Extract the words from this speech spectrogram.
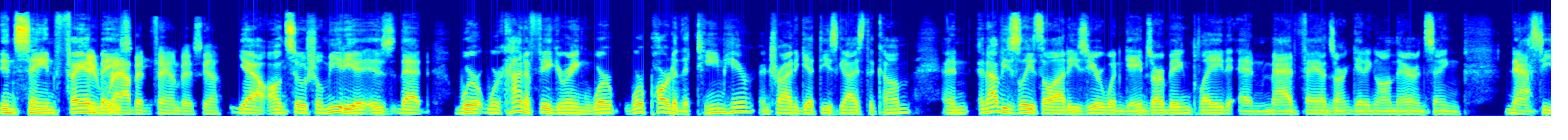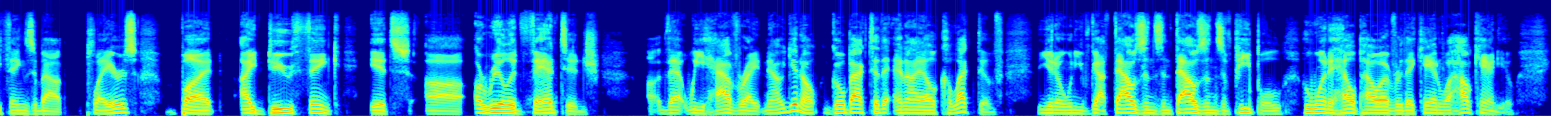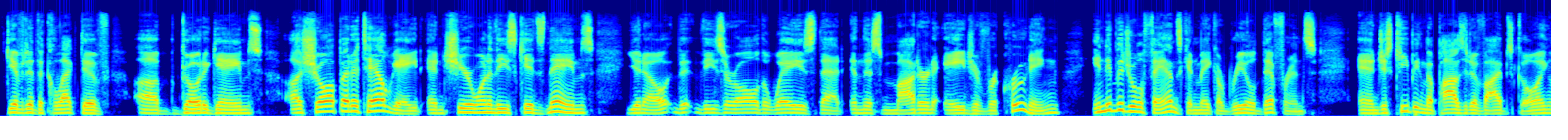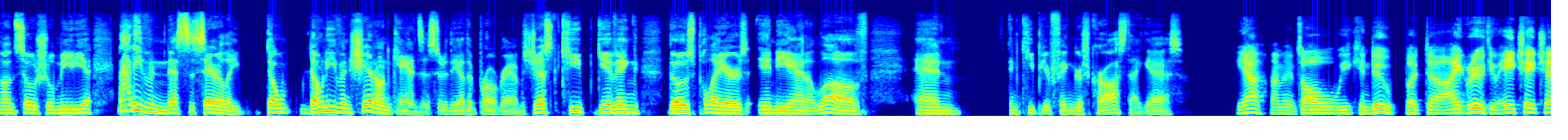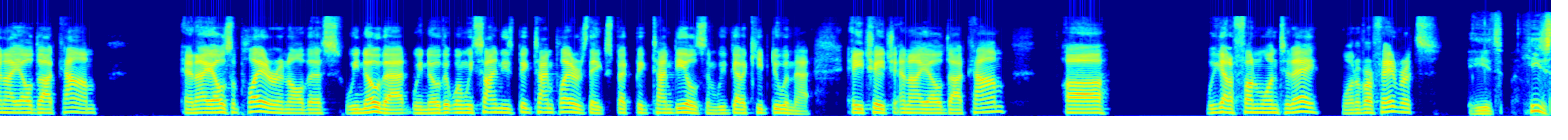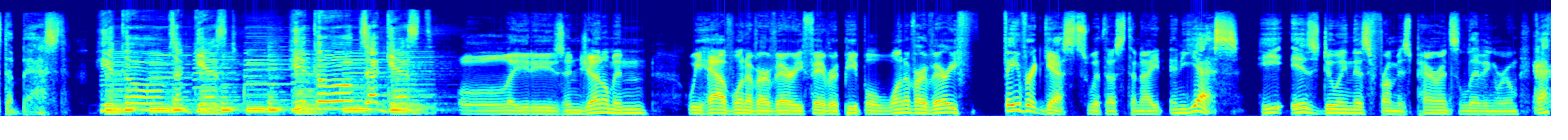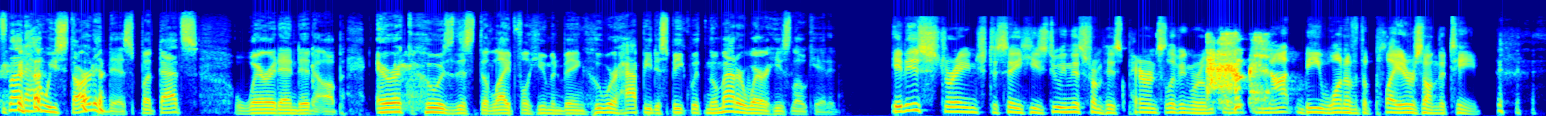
insane fan A base rabid fan base, yeah. yeah on social media is that we're we're kind of figuring we're we're part of the team here and trying to get these guys to come and and obviously it's a lot easier when games are being played and mad fans aren't getting on there and saying nasty things about players but I do think it's uh, a real advantage uh, that we have right now you know go back to the NIL collective. You know when you've got thousands and thousands of people who want to help however they can well how can you? Give it to the collective uh, go to games uh, show up at a tailgate and cheer one of these kids names. You know th- these are all the ways that in this modern age of recruiting individual fans can make a real difference and just keeping the positive vibes going on social media not even necessarily don't don't even shit on Kansas or the other programs just keep giving those players Indiana love and and keep your fingers crossed I guess Yeah, I mean, it's all we can do. But uh, I agree with you. HHNIL.com. NIL's a player in all this. We know that. We know that when we sign these big time players, they expect big time deals, and we've got to keep doing that. HHNIL.com. Uh, we got a fun one today. one of our favorites. He's he's the best. Here comes our guest. Here comes our guest. Ladies and gentlemen, we have one of our very favorite people, one of our very f- favorite guests with us tonight. And yes, he is doing this from his parents' living room. That's not how we started this, but that's where it ended up. Eric, who is this delightful human being who we're happy to speak with no matter where he's located? It is strange to say he's doing this from his parents' living room and not be one of the players on the team.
